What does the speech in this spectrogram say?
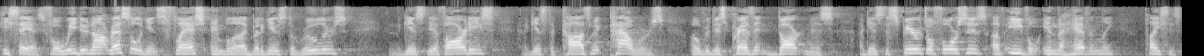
he says, For we do not wrestle against flesh and blood, but against the rulers, and against the authorities, and against the cosmic powers over this present darkness, against the spiritual forces of evil in the heavenly places.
